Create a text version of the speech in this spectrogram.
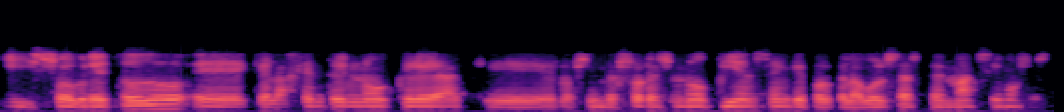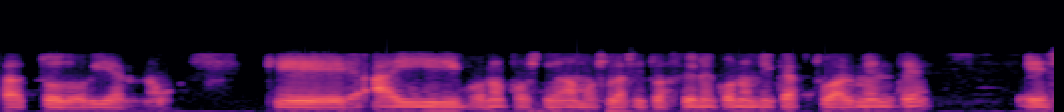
y sobre todo eh, que la gente no crea que los inversores no piensen que porque la bolsa está en máximos está todo bien, ¿no? Que hay, bueno, pues digamos, la situación económica actualmente es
